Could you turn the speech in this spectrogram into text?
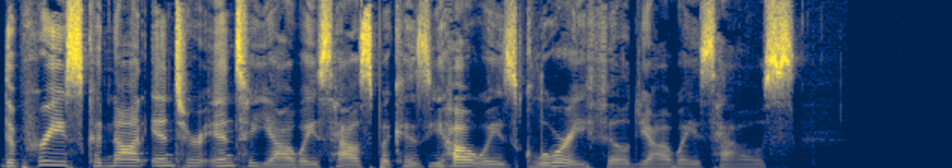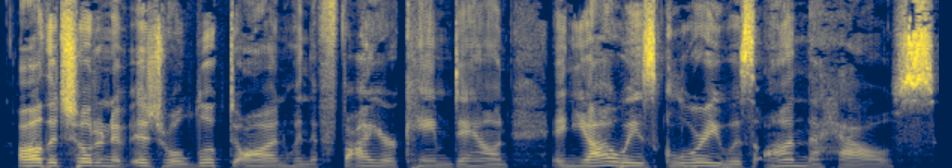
The priests could not enter into Yahweh's house because Yahweh's glory filled Yahweh's house. All the children of Israel looked on when the fire came down, and Yahweh's glory was on the house.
